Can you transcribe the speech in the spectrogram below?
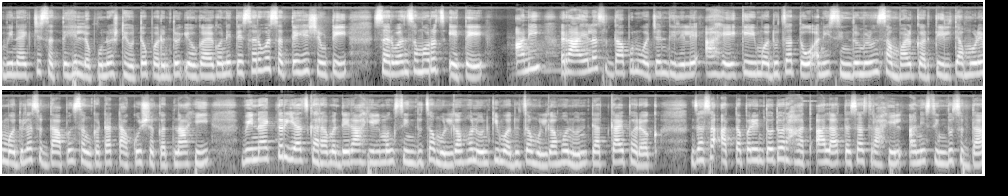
विनायकचे सत्य हे लपूनच ठेवतो परंतु योगायोगाने ते सर्व सत्य हे शेवटी सर्वांसमोरच येते. आणि रायाला सुद्धा आपण वचन दिलेले आहे की मधूचा तो आणि सिंधू मिळून सांभाळ करतील. त्यामुळे मधूला सुद्धा आपण संकटात टाकू शकत नाही. विनायक तर याच घरामध्ये राहील. मग सिंधूचा मुलगा म्हणून की मधूचा मुलगा म्हणून त्यात काय फरक? जसा आत्तापर्यंत तो राहत आला तसाच राहील आणि सिंधूसुद्धा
